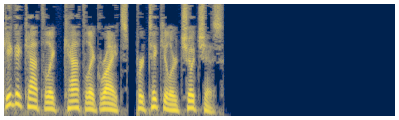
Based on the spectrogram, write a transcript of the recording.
Gigacatholic Catholic rites, particular churches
